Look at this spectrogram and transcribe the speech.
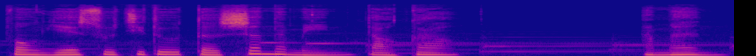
奉耶稣基督得胜的名祷告，阿门。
